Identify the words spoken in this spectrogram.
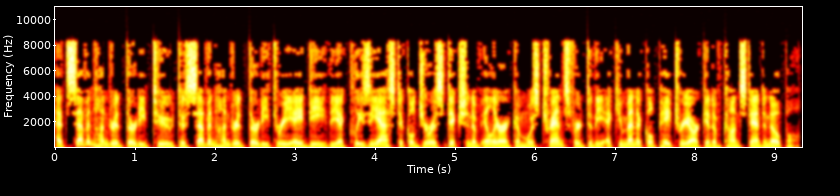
At 732–733 AD the ecclesiastical jurisdiction of Illyricum was transferred to the Ecumenical Patriarchate of Constantinople.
